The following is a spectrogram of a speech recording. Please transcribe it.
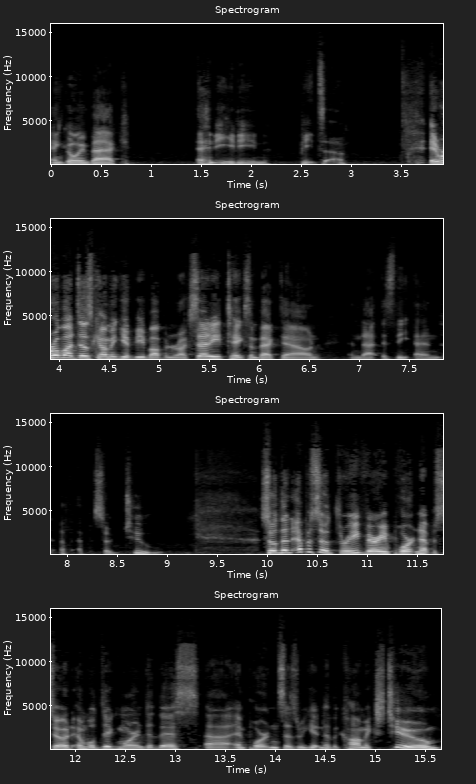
and going back and eating pizza. A robot does come and get Bebop and Rocksteady, takes them back down, and that is the end of episode two. So then, episode three, very important episode, and we'll dig more into this uh, importance as we get into the comics too.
